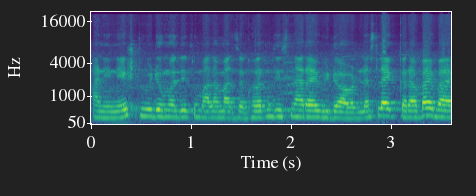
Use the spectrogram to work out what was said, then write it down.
आणि नेक्स्ट व्हिडिओमध्ये तुम्हाला माझं घर दिसणार आहे. व्हिडिओ आवडल्यास लाईक करा. बाय बाय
